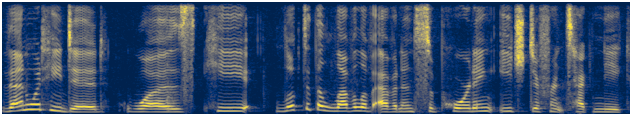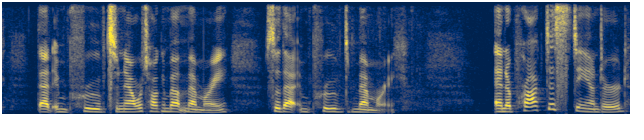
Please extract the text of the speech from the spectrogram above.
Then what he did was he looked at the level of evidence supporting each different technique that improved. So now we're talking about memory. So that improved memory. And a practice standard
